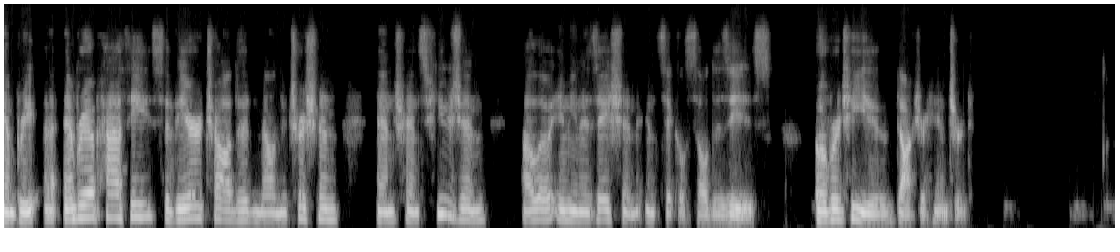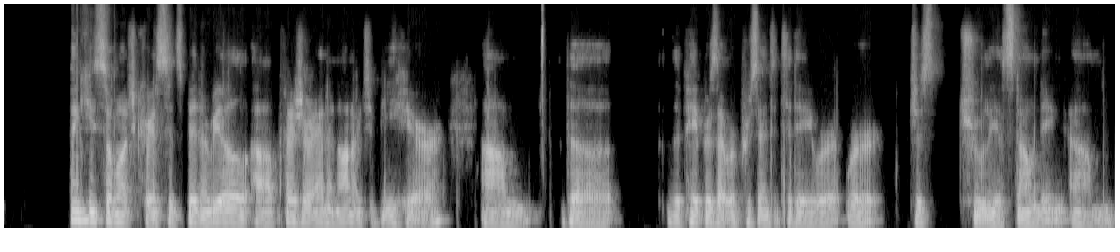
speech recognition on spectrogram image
embry embryopathy, severe childhood malnutrition, and transfusion alloimmunization in sickle cell disease. Over to you, Dr. Hanchard. Thank you so much, Chris. It's been a real uh, pleasure and an honor to be here. Um, the the papers that were presented today were were just truly astounding um,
